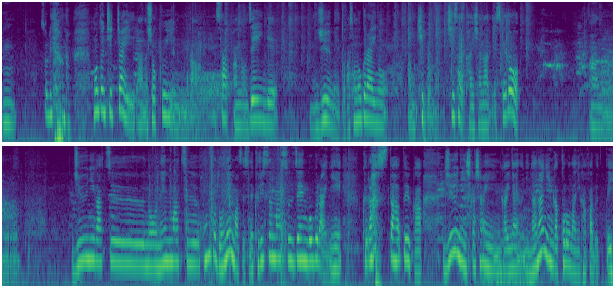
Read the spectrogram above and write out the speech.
うん。それで、あの、本当にちっちゃい、あの、職員が、さ、あの、全員で、10名とかそのぐらいのあの規模の小さい会社なんですけどあの12月の年末本当土年末ですねクリスマス前後ぐらいにクラスターというか10人しか社員がいないのに7人がコロナにかかるっていう。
